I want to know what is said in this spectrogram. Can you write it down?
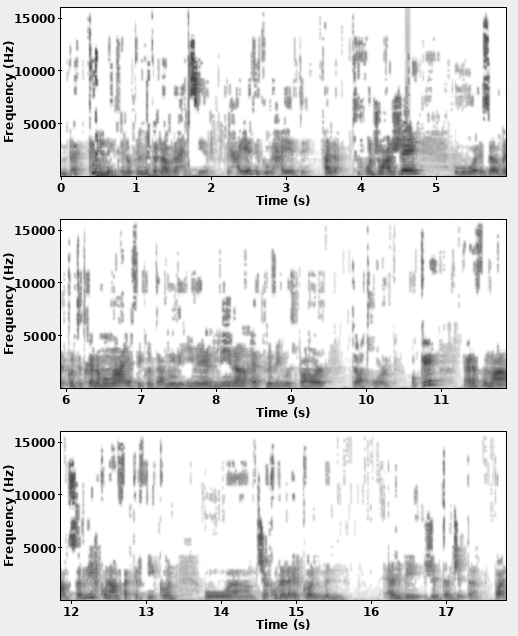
بأكد لك إنه كلمة الرب رح تصير بحياتك وبحياتي. هلأ بشوفكم الجمعة الجاي وإذا بدكم تتكلموا معي فيكم تعملوا لي إيميل لينا at livingwithpower.org أوكي؟ عرفنا إنه عم صلي لكم عم فكر فيكم وشكورة لكم من قلبي جدا جدا. باي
